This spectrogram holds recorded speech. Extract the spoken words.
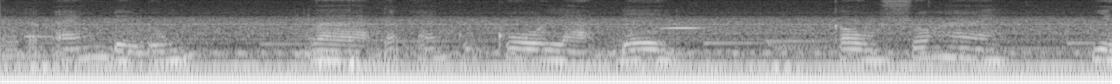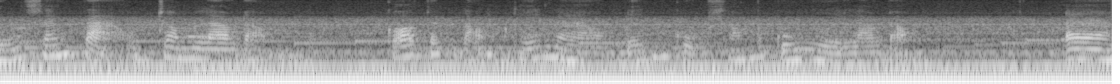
các đáp án đều đúng. Và đáp án của cô là d. Câu số 2 những sáng tạo trong lao động có tác động thế nào đến cuộc sống của người lao động? A,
